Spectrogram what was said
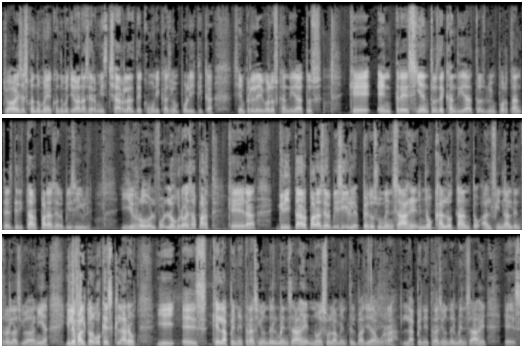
Yo a veces cuando me, cuando me llevan a hacer mis charlas de comunicación política, siempre le digo a los candidatos que entre cientos de candidatos lo importante es gritar para ser visible. Y Rodolfo logró esa parte, que era gritar para ser visible, pero su mensaje no caló tanto al final dentro de la ciudadanía. Y le faltó algo que es claro, y es que la penetración del mensaje no es solamente el Valle de Aburrá, la penetración del mensaje es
